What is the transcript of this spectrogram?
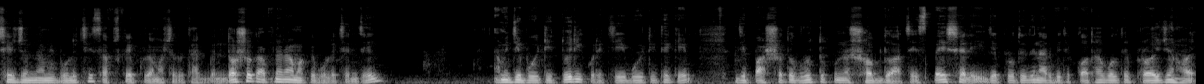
সেই জন্য আমি বলেছি সাবস্ক্রাইব করে আমার সাথে থাকবেন। দর্শক, আপনারা আমাকে বলেছেন যে, আমি যে বইটি তৈরি করেছি, এই বইটি থেকে যে পাঁচশত গুরুত্বপূর্ণ শব্দ আছে স্পেশালি যে প্রতিদিন আরবিতে কথা বলতে প্রয়োজন হয়,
